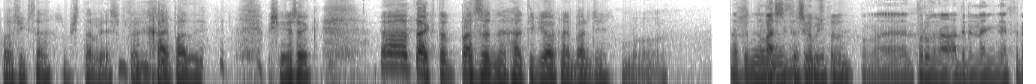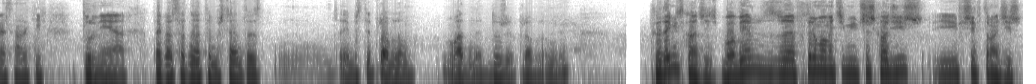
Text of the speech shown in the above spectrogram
po fiksę, żebyś tam, wiesz, trochę hypa, uśmieszek. A tak, to patrzę na HLTV jak najbardziej, bo... No właśnie, do czego byś e, porównał adrenalinę, która jest na takich turniejach? Tak ostatnio o tym myślałem, to jest zajebisty problem. Ładny, duży problem, nie? To daj mi skończyć, bo wiem, że w którym momencie mi przeszkodzisz i się wtrącisz.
